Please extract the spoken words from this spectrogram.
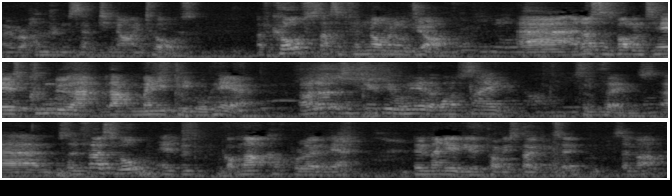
over 179 tours. Of course, that's a phenomenal job. Uh, and us as volunteers couldn't do that without many people here. I know there's a few people here that want to say some things. Um, so first of all, we've got Mark Cockrell over here, who many of you have probably spoken to. So Mark,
